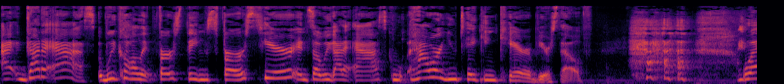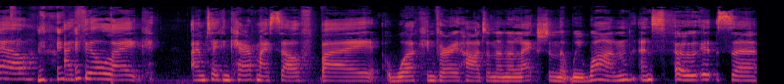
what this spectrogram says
I got to ask, we call it first things first here. And so we got to ask, how are you taking care of yourself? well, I feel like I'm taking care of myself by working very hard on an election that we won. And so it's uh,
